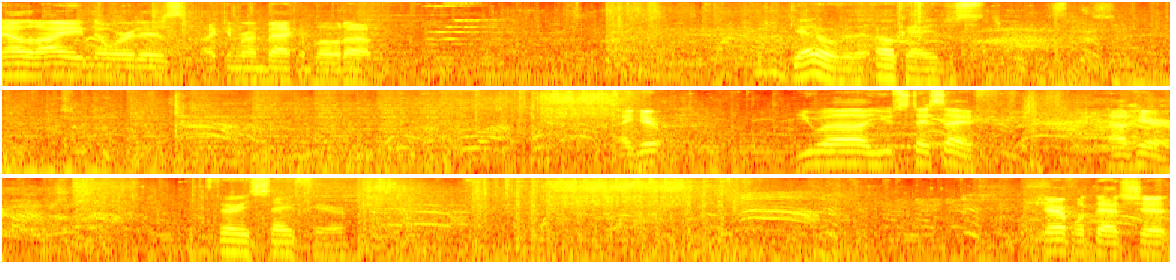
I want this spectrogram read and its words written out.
Now that I know where it is, I can run back and blow it up. How did you get over there? Okay, just. Thank you. You, uh, you stay safe. Out here. It's very safe here. Careful with that shit.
